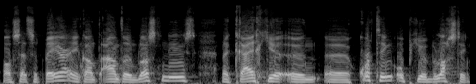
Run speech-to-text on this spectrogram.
als ZZP'er en je kan het aantonen in de Belastingdienst, dan krijg je een eh, korting op je belasting.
